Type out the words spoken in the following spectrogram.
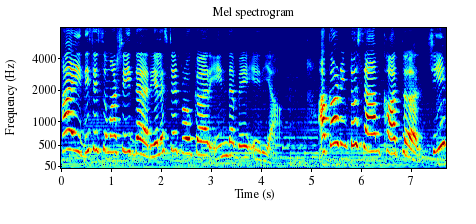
Hi, this is Suma the real estate broker in the Bay Area. According to Sam Khater, chief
